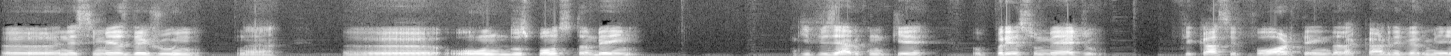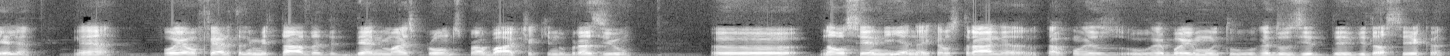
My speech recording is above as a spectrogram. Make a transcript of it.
uh, nesse mês de junho. Né? Uh, um dos pontos também que fizeram com que o preço médio ficasse forte ainda da carne vermelha, né, foi a oferta limitada de, de animais prontos para abate aqui no Brasil. Uh, na Oceania, né, que a Austrália está com o rebanho muito reduzido devido à seca,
